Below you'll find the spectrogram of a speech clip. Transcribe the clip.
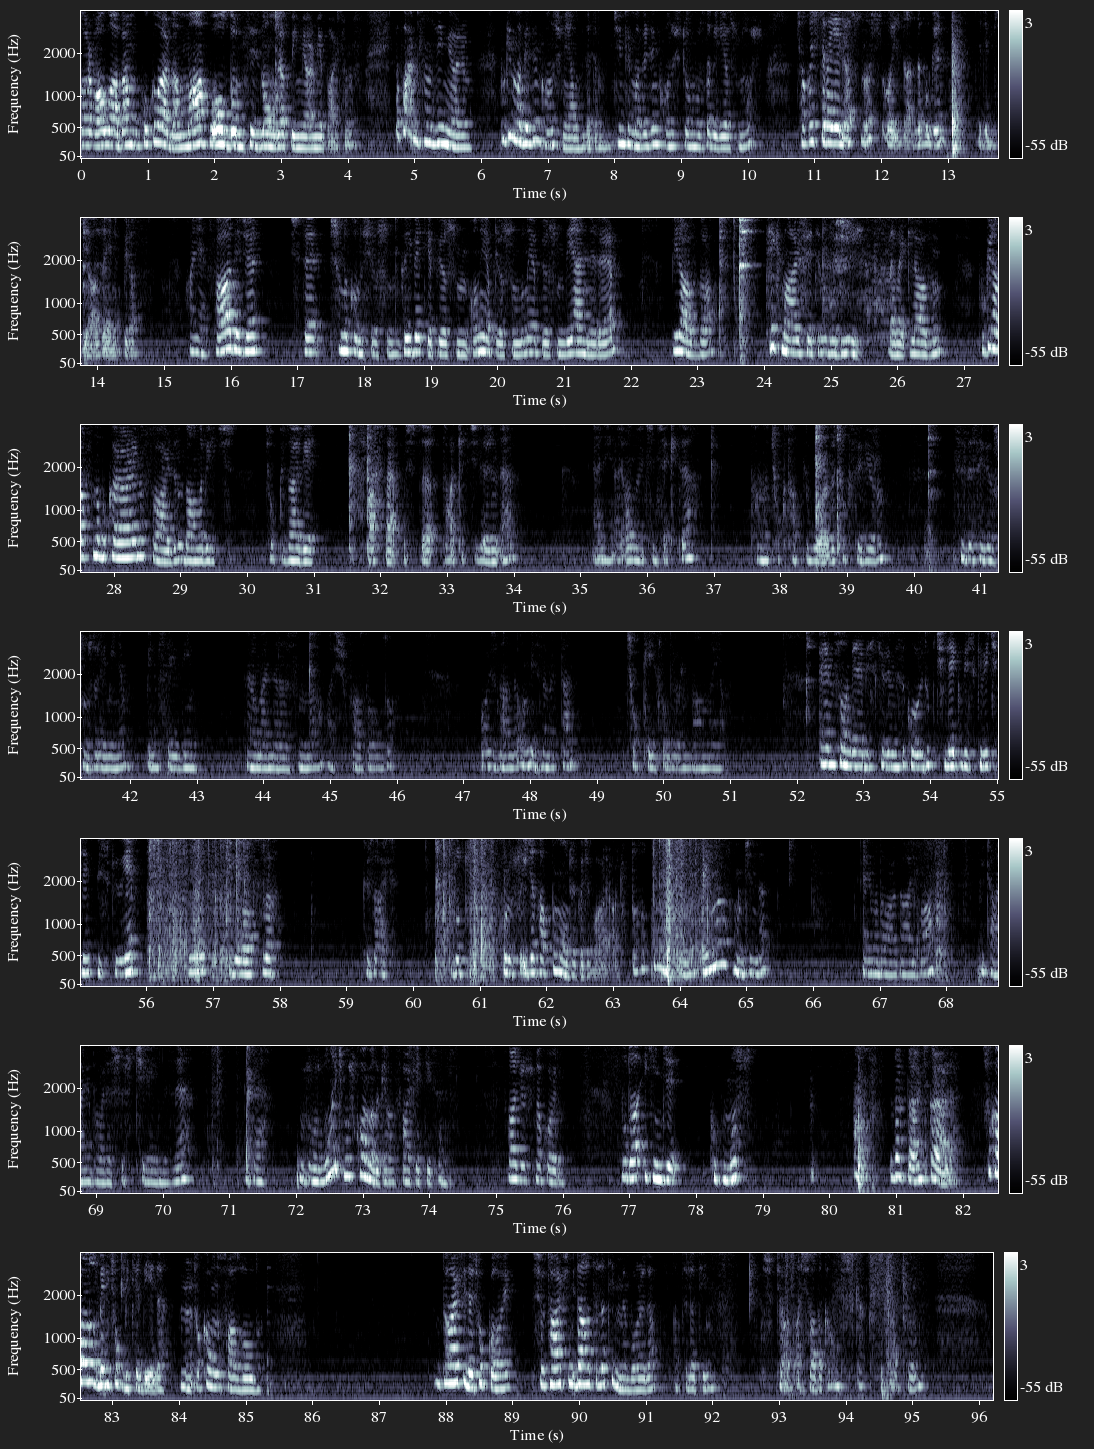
kokular vallahi ben bu kokulardan mahvoldum. Siz ne olacak bilmiyorum yaparsanız. Yapar mısınız bilmiyorum. Bugün magazin konuşmayalım dedim. Çünkü magazin konuştuğumuzda biliyorsunuz çok üstüme geliyorsunuz. O yüzden de bugün dedim ki ya Zeynep biraz hani sadece işte şunu konuşuyorsun, gıybet yapıyorsun, onu yapıyorsun, bunu yapıyorsun diyenlere biraz da tek marifetim bu değil demek lazım. Bugün aslında bu karara nasıl vardım? Danla Bilic çok güzel bir pasta yapmıştı takipçilerine. Yani, yani onlar için çekti. Danla çok tatlı bu arada. Çok seviyorum. Siz de seviyorsunuzdur eminim. Benim sevdiğim fenomenler arasında. Ay şu fazla oldu. O yüzden de onu izlemekten çok keyif alıyorum Danla'yı. En son gene bisküvimizi koyduk. Çilek bisküvi, çilek bisküvi. Bu yulaflı. Güzel. Dut kurusu iyice tatlı mı olacak acaba ya? Çok da tatlı mı? Elma yok mu içinde? Elma da var galiba. Bir tane böyle süs çileğimizi. Bir de muzumuz. Buna hiç muz koymadık yalnız fark ettiyseniz. Sadece üstüne koydum. Bu da ikinci kupumuz. Dört tane çıkar hala. Şu kavanoz beni çok bitirdi yedi. Hı, o kavanoz fazla oldu. Tarifi de çok kolay. Şu tarifi bir daha hatırlatayım mı bu arada? Hatırlatayım. Şu kağıt aşağıda kalmış. Bir dakika çıkartıyorum.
